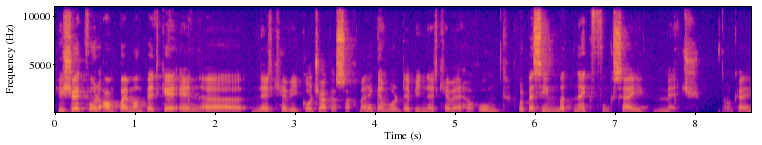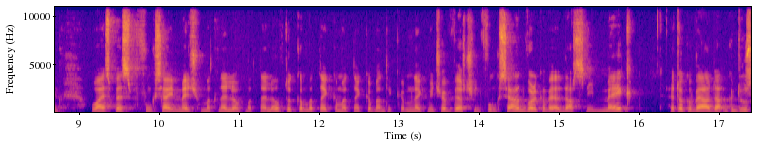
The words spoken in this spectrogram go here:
Հիշեք, որ անպայման պետք է այն ներքևի կոճակը սխմեք, այն որ դեպի ներքև է հղում, որպեսզի մտնեք ֆունկցիայի մեջ okay. Ու այսպես ֆունկցիայի մեջ մտնելով մտնելով դուք կմտնեք կմտնեք կմտնեք կմտնեք միջև վերջին ֆունկցիան որը կվերադարձնի 1 հետո կդուրս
